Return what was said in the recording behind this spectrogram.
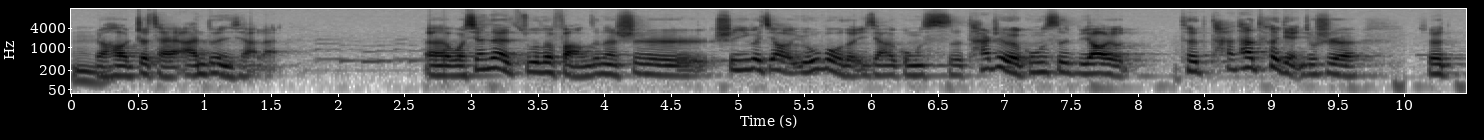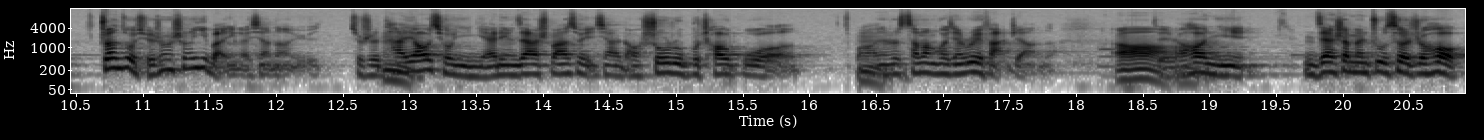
嗯然后这才安顿下来。呃，我现在租的房子呢是是一个叫 Uvo 的一家公司，它这个公司比较有它它它特点就是就专做学生生意吧，应该相当于就是它嗯要求你年龄在二十八岁以下，然后收入不超过好像是三万块钱瑞法这样的。哦，对，然后你你在上面注册之后，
